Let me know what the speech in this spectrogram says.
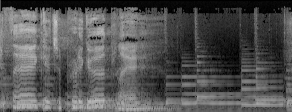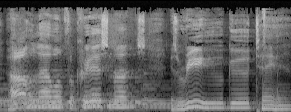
you think it's a pretty good plan? All I want for Christmas is a real good tan.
